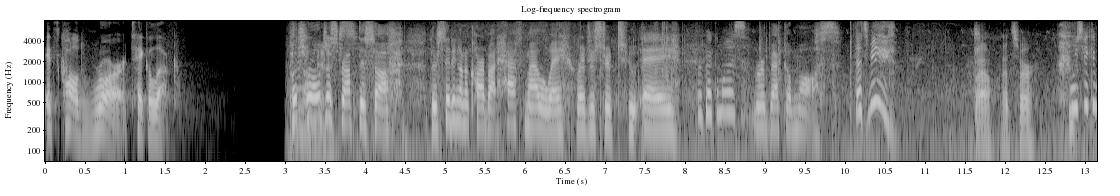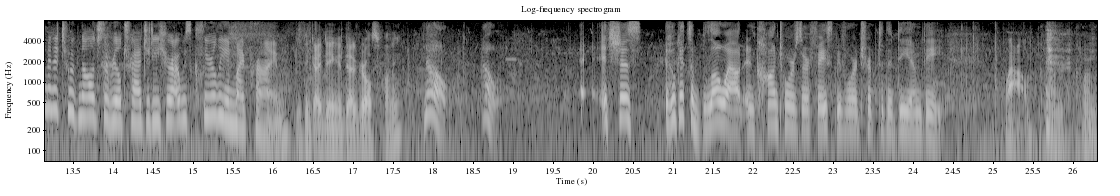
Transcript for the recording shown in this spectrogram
It's called Roar. Take a look. Patrol just dropped this off. They're sitting on a car about half a mile away, registered to a Rebecca Moss, Rebecca Moss. that's me. Wow, that's her. Can we take a minute to acknowledge the real tragedy here? I was clearly in my prime. You think IDing a dead girl's funny? No, no. It's just who gets a blowout and contours their face before a trip to the DMV? Wow. Con-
